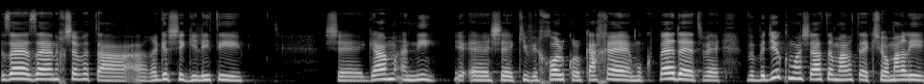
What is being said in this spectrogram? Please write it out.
זה, זה אני חושבת הרגע שגיליתי שגם אני, אה, שכביכול כל כך אה, מוקפדת, ו, ובדיוק כמו שאת אמרת, כשהוא אמר לי,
